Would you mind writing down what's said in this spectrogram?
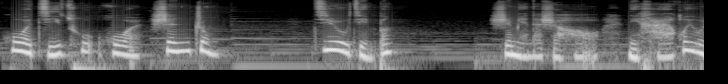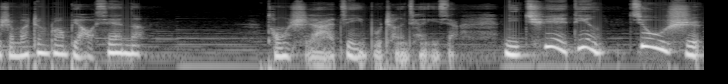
或急促或深重、肌肉紧绷。失眠的时候，你还会有什么症状表现呢？同时啊，进一步澄清一下，你确定就是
